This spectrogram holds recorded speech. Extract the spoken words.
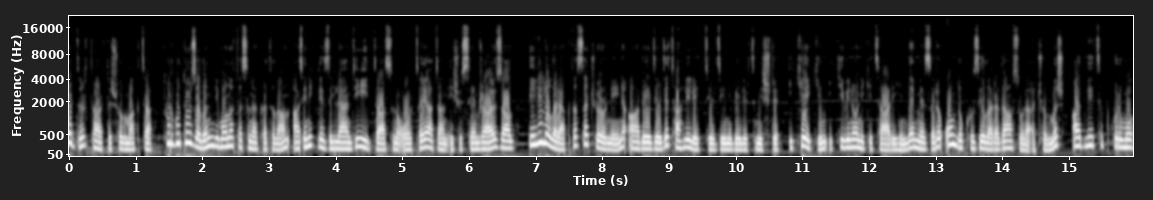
yıllardır tartışılmakta. Turgut Özal'ın limonatasına katılan arsenikle zehirlendiği iddiasını ortaya atan eşi Semra Özal, delil olarak da saç örneğini ABD'de tahlil ettirdiğini belirtmişti. 2 Ekim 2012 tarihinde mezarı 19 yıl aradan sonra açılmış, Adli Tıp Kurumu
